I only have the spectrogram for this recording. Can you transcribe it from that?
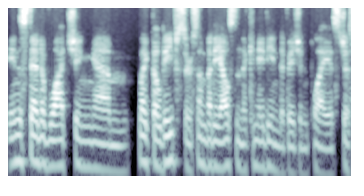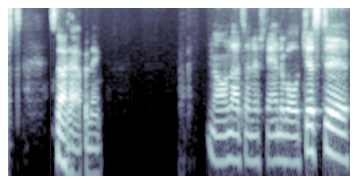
instead of watching um, like the Leafs or somebody else in the Canadian division play. It's just it's not happening. No, and that's understandable. Just to,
